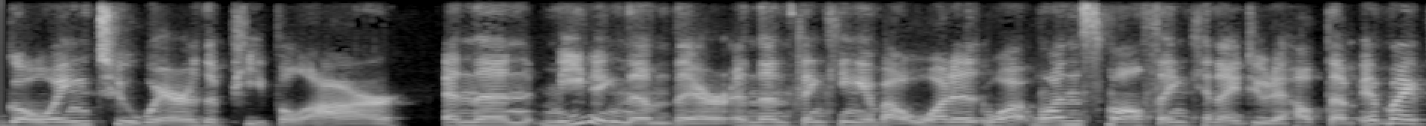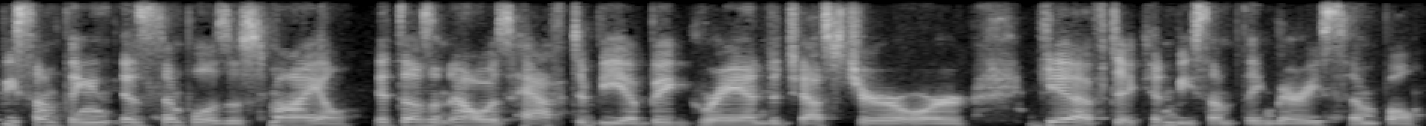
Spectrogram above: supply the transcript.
going to where the people are and then meeting them there and then thinking about what is, what one small thing can I do to help them. It might be something as simple as a smile. It doesn't always have to be a big grand gesture or gift. It can be something very simple.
